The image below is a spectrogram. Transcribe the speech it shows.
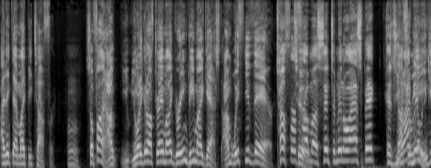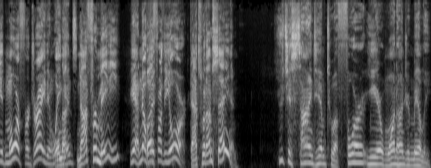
I think that might be tougher. Hmm. So fine. I'll, you you want to get off Draymond Green? Be my guest. I'm with you there. tougher too. from a sentimental aspect because you Not might be able to get more for Dre than Well, not- Wiggins. not, for me. yeah, no, but, but- for the org, That's what I'm saying. you just signed him to a four-year, one hundred milli.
